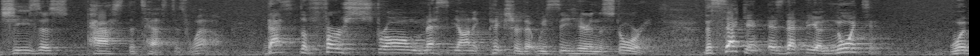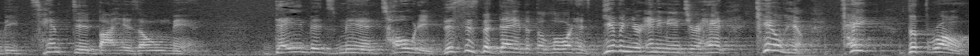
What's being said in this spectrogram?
Jesus passed the test as well. That's the first strong messianic picture that we see here in the story. The second is that the anointed would be tempted by his own men. David's men told him, This is the day that the Lord has given your enemy into your hand. Kill him, take the throne.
